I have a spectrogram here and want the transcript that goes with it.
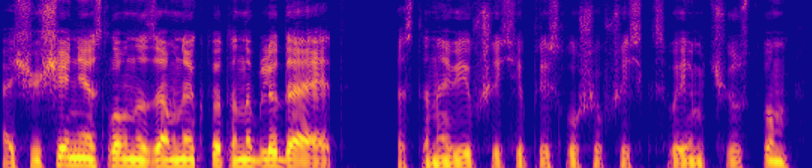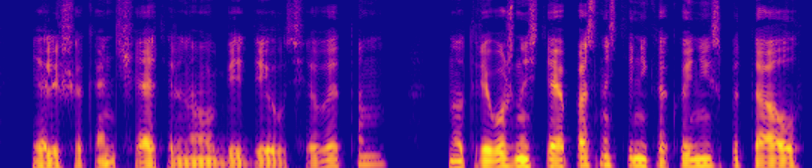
ощущение, словно за мной кто-то наблюдает. Остановившись и прислушавшись к своим чувствам, я лишь окончательно убедился в этом, но тревожности и опасности никакой не испытал.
